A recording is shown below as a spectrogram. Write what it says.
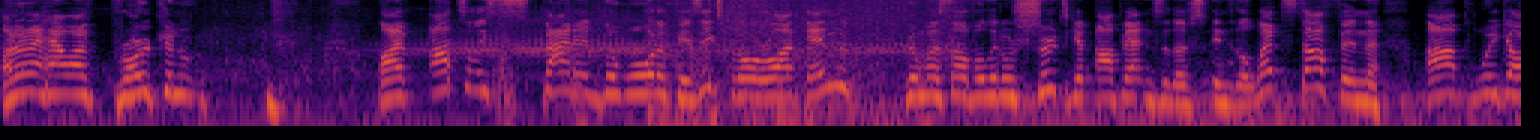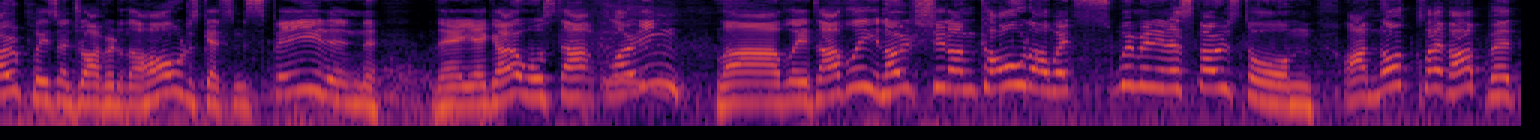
I don't know how I've broken... I've utterly spattered the water physics, but all right then. Build myself a little chute to get up out into the into the wet stuff, and up we go. Please don't drive into the hole. Just get some speed, and there you go. We'll start floating. Lovely, lovely. Know, shit, I'm cold. I went swimming in a snowstorm. I'm not clever, but,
